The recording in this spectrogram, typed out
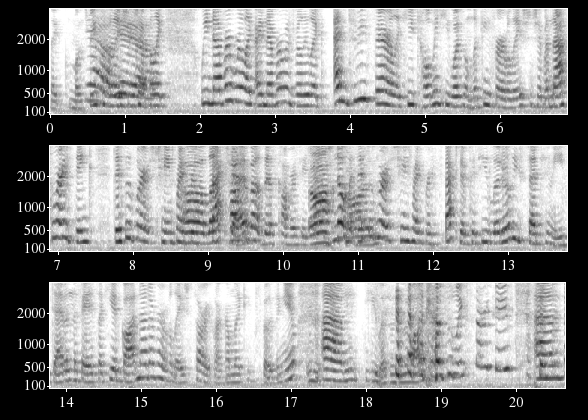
like most Yeah, recent relationship. yeah. But like we never were like I never was really like. And to be fair, like he told me he wasn't looking for a relationship, and that's where I think this is where it's changed my Oh, perspective. let's talk about this conversation. Ugh. No, but this is where it's changed my perspective because he literally said to me, dead in the face, like he had gotten out of a relation. Sorry, Clark, I'm like exposing you. Um, he listens to the podcast. I'm like, sorry, babe. Um,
